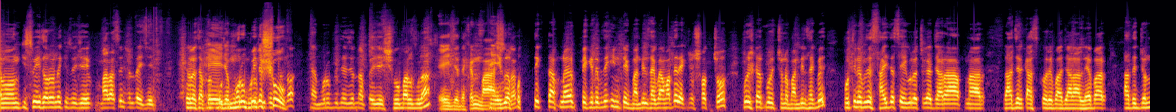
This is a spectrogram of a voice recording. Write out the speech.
এবং কিছু এই ধরনের কিছু যে মাল আছে এই যে এই যে মুরব্বিদের shoe। জন্য- হ্যাঁ মুরব্বিদের জন্য আপনার এই যে শু মালগুলা। এই যে দেখেন হ্যাঁ, এগুলো প্রত্যেকটা আপনার প্যাকেটের ভিতরে ইনটেক বান্ডিল থাকবে। আমাদের একজন স্বচ্ছ পরিষ্কার পরিচ্ছন্ন বান্ডিল থাকবে। প্রতিটা ভিতরে সাইজ আছে এগুলো হচ্ছে যারা আপনার রাজের কাজ করে বা যারা লেবার তাদের জন্য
